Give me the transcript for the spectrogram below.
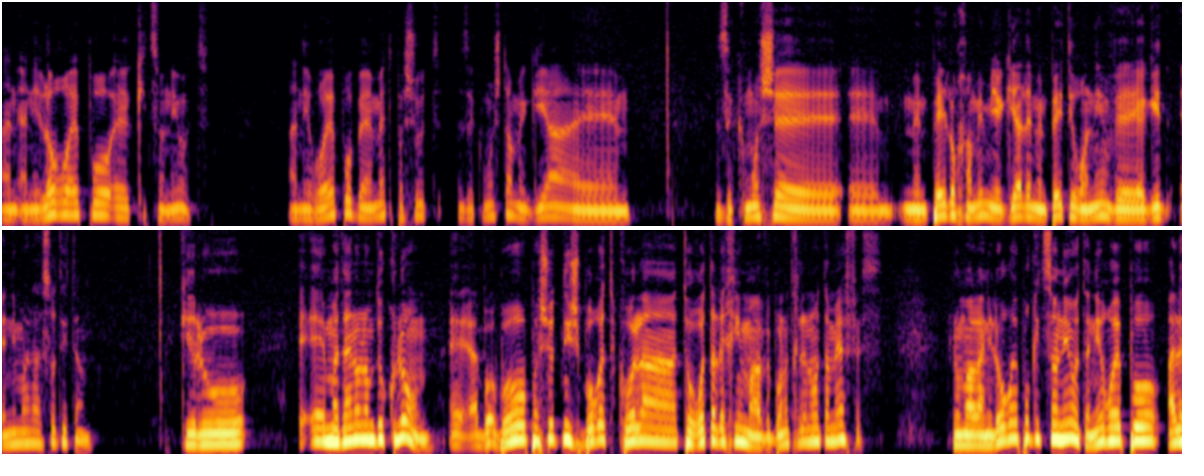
אני, אני לא רואה פה אה, קיצוניות. אני רואה פה באמת פשוט, זה כמו שאתה מגיע, אה, זה כמו שמ"פ אה, לוחמים יגיע למ"פ טירונים ויגיד, אין לי מה לעשות איתם. כאילו, הם עדיין לא למדו כלום. בואו בוא פשוט נשבור את כל תורות הלחימה ובואו נתחיל ללמוד אותם מאפס. כלומר, אני לא רואה פה קיצוניות, אני רואה פה, א',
